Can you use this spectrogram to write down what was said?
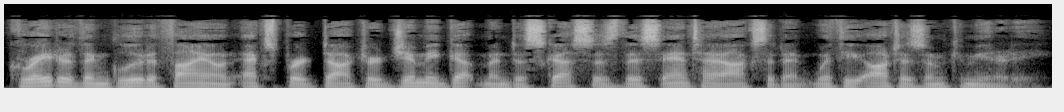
Greater than glutathione expert Dr. Jimmy Gutman discusses this antioxidant with the autism community.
